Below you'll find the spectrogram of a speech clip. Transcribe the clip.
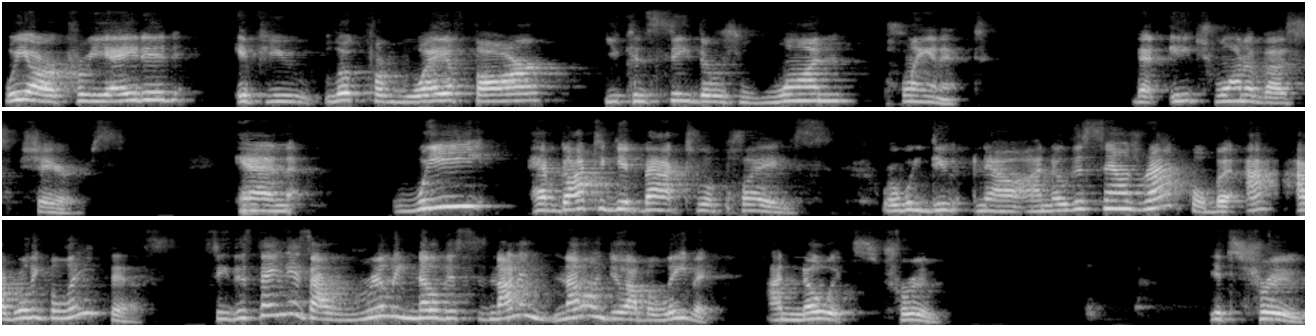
We are created. If you look from way afar you can see there's one planet that each one of us shares. And we have got to get back to a place where we do now i know this sounds radical but i, I really believe this. See, the thing is, I really know this is not, in, not only do I believe it, I know it's true. It's true.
